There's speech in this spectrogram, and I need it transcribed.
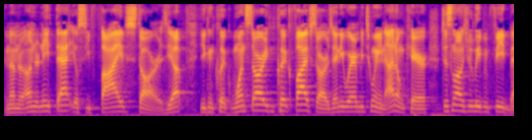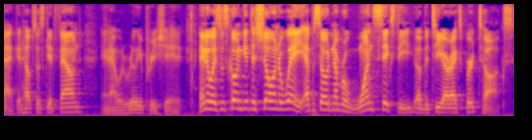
and under underneath that, you'll see five stars. Yep. You can click one star, you can click five stars, anywhere in between. I don't care, just as long as you're leaving feedback. It helps us get found and I would really appreciate it. Anyways, let's go and get this show underway. Episode number 160 of the TR Expert Talks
